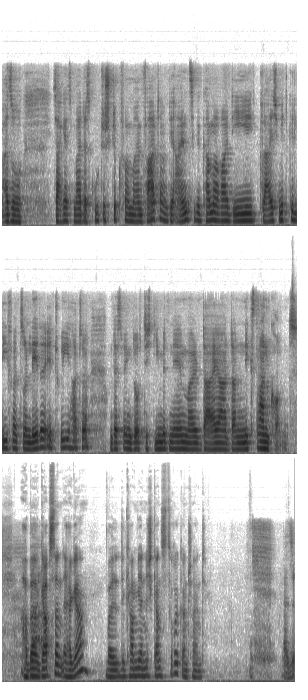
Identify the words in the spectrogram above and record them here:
Also sage jetzt mal, das gute Stück von meinem Vater und die einzige Kamera, die gleich mitgeliefert so ein Lederetui hatte. Und deswegen durfte ich die mitnehmen, weil da ja dann nichts drankommt. Aber Ja, gab es dann Ärger? Weil die kamen ja nicht ganz zurück anscheinend. also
